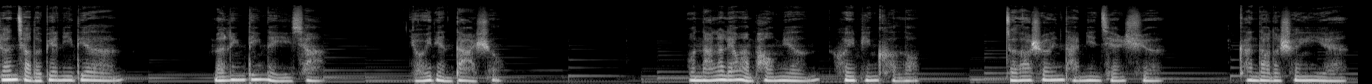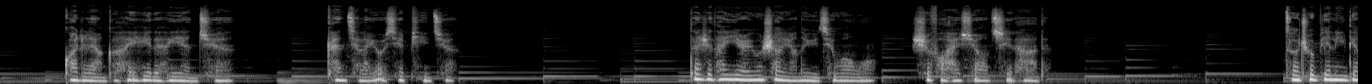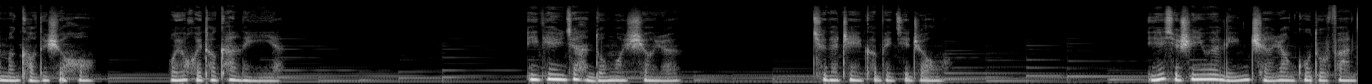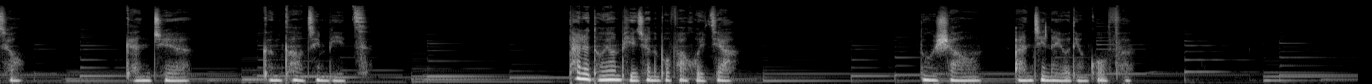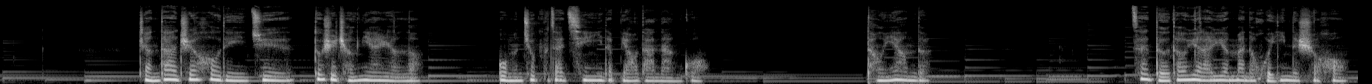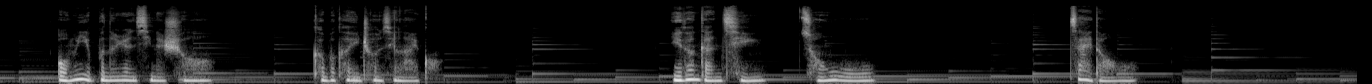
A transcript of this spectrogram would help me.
转角的便利店门铃叮的一下，有一点大声。我拿了两碗泡面和一瓶可乐，走到收银台面前时，看到了收银员挂着两个黑黑的黑眼圈，看起来有些疲倦。但是他依然用上扬的语气问我是否还需要其他的。走出便利店门口的时候，我又回头看了一眼。一天遇见很多陌生人，却在这一刻被击中了。也许是因为凌晨让孤独发酵，感觉更靠近彼此。踏着同样疲倦的步伐回家，路上安静的有点过分。长大之后的一句“都是成年人了”，我们就不再轻易的表达难过。同样的，在得到越来越慢的回应的时候。我们也不能任性的说，可不可以重新来过？一段感情从无再到无，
